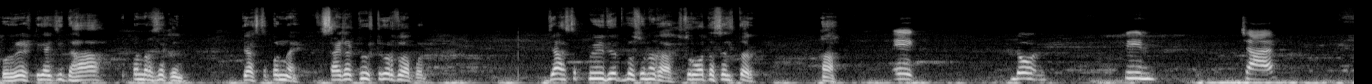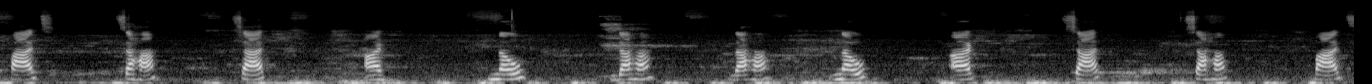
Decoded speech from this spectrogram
थोडं रेस्ट घ्यायची दहा पंधरा सेकंद जास्त पण नाही. साईडला ट्विस्ट करतो आपण. जास्त पीळ देत बसू नका. सुरुवात असेल तर. हां. एक दोन तीन चार पाच सहा सात आठ नऊ दहा दहा नऊ आठ सात सहा पाच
